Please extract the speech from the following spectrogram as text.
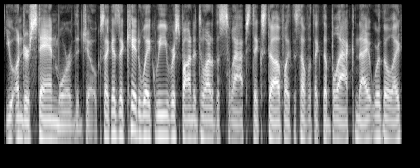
you understand more of the jokes. Like as a kid, like we responded to a lot of the slapstick stuff, like the stuff with like the Black Knight, where they're like,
